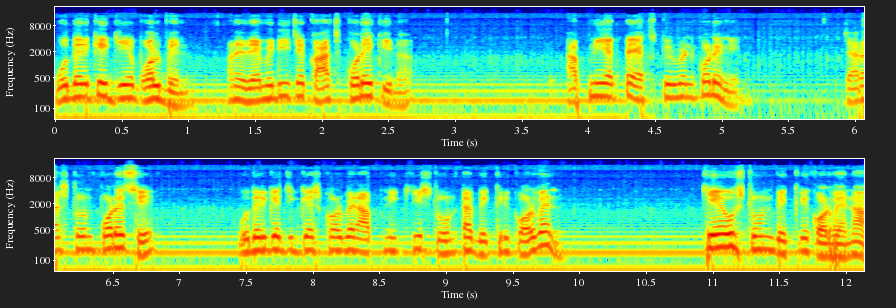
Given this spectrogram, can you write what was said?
ওদেরকে গিয়ে বলবেন মানে রেমেডি যে কাজ করে কি না আপনি একটা এক্সপেরিমেন্ট করে নিন। যারা স্টোন পড়েছে, ওদেরকে জিজ্ঞেস করবেন, আপনি কি স্টোনটা বিক্রি করবেন? কেউ স্টোন বিক্রি করবে না।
